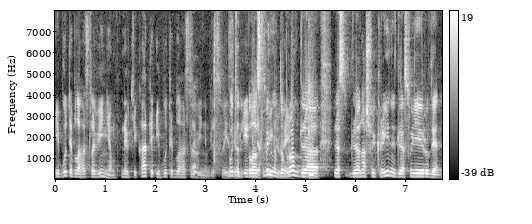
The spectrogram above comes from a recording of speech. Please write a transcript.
І бути благословінням, не втікати, і бути благословінням для своєї Бути землі, благословенням, для своїх людей. добром для, для, для нашої країни, для своєї родини.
